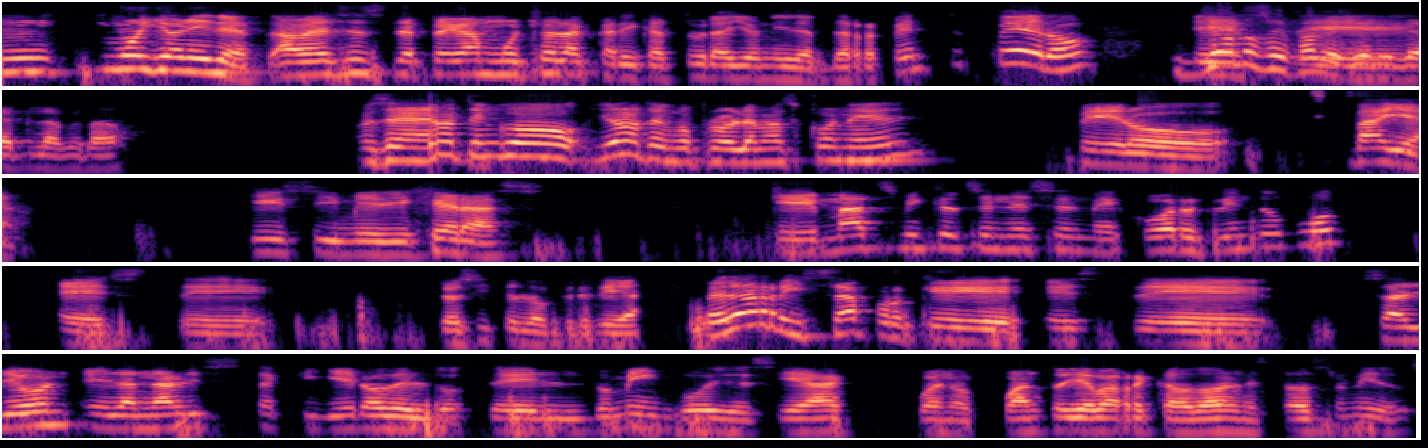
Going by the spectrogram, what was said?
muy Johnny Depp. A veces le pega mucho la caricatura a Johnny Depp de repente, pero Yo no soy fan de Este- Johnny Depp, la verdad. o sea, yo no tengo, yo no tengo problemas con él, pero vaya, que si me dijeras que Matt Mikkelsen es el mejor Grindelwald, este, yo sí te lo creería. Me da risa porque este salió el análisis taquillero del, do- del domingo y decía, bueno, cuánto lleva recaudado en Estados Unidos.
